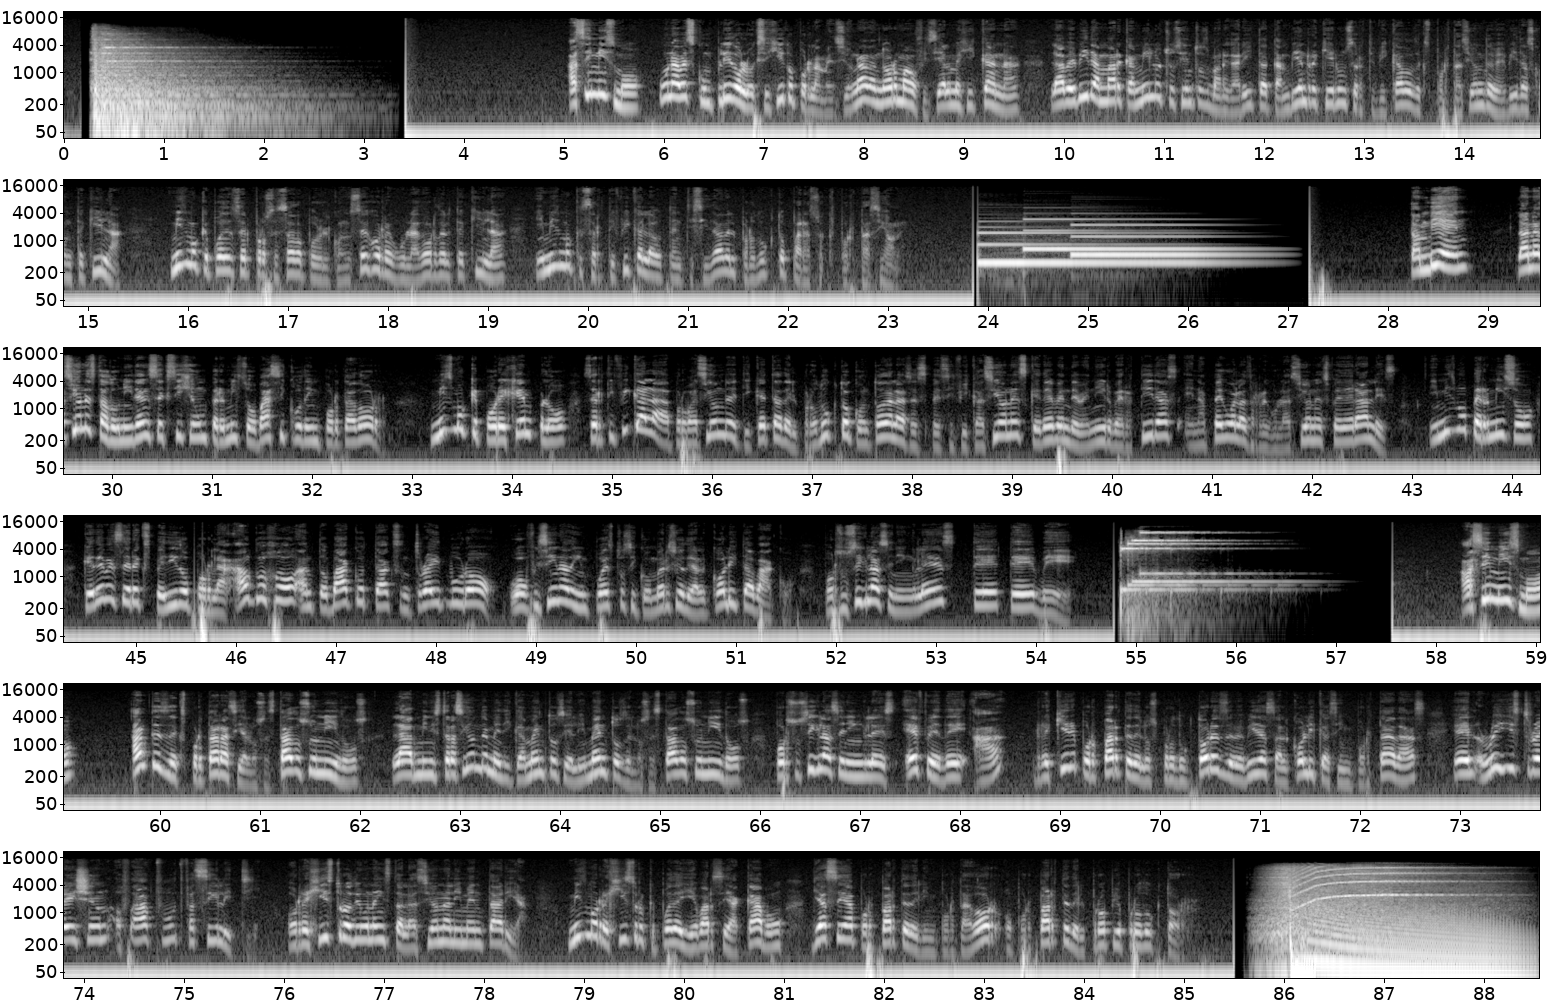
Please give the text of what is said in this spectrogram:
Asimismo, una vez cumplido lo exigido por la mencionada norma oficial mexicana, la bebida marca 1800 Margarita también requiere un certificado de exportación de bebidas con tequila, mismo que puede ser procesado por el Consejo Regulador del Tequila y mismo que certifica la autenticidad del producto para su exportación. También, la nación estadounidense exige un permiso básico de importador, mismo que por ejemplo certifica la aprobación de etiqueta del producto con todas las especificaciones que deben de venir vertidas en apego a las regulaciones federales, y mismo permiso que debe ser expedido por la Alcohol and Tobacco Tax and Trade Bureau o Oficina de Impuestos y Comercio de Alcohol y Tabaco, por sus siglas en inglés TTB. Asimismo, antes de exportar hacia los Estados Unidos, la Administración de Medicamentos y Alimentos de los Estados Unidos, por sus siglas en inglés FDA, requiere por parte de los productores de bebidas alcohólicas importadas el Registration of a Food Facility o registro de una instalación alimentaria, mismo registro que puede llevarse a cabo ya sea por parte del importador o por parte del propio productor.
